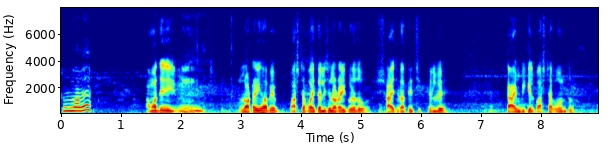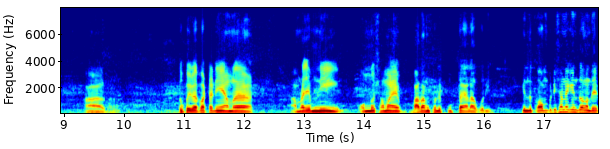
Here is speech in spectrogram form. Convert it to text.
শুরু হবে? আমাদের লটারি হবে পাঁচটা পঁয়তাল্লিশে লটারি করে দেবো। সাড়ে ছটা থেকে ছিপ ফেলবে। টাইম বিকেল পাঁচটা পর্যন্ত। আর টুপের ব্যাপারটা নিয়ে আমরা আমরা যেমনি অন্য সময় বাদাম খোলে পুরটা অ্যালাউ করি। কিন্তু কম্পিটিশনে কিন্তু আমাদের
